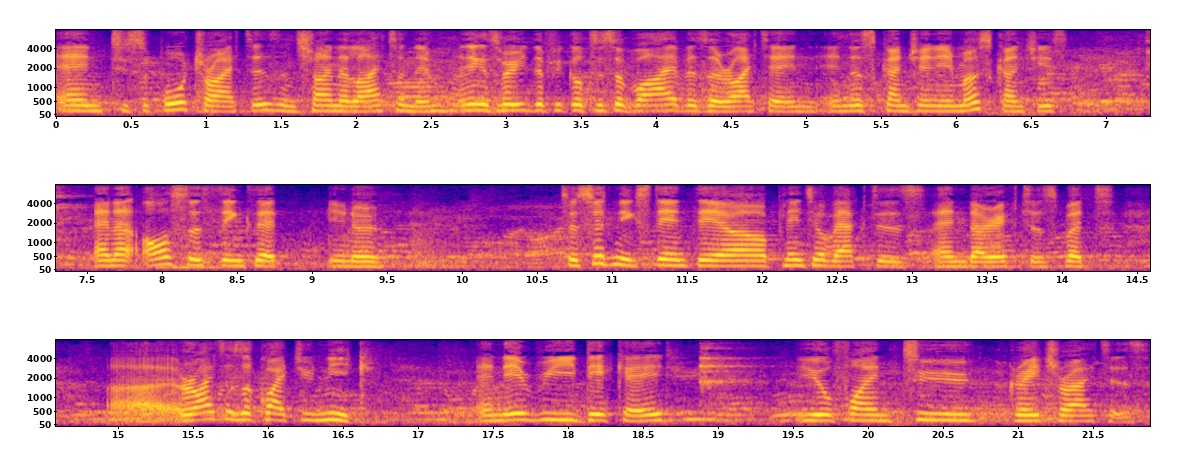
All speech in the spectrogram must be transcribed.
and to support writers and shine a light on them. I think it's very difficult to survive as a writer in, in this country and in most countries. And I also think that, you know, to a certain extent there are plenty of actors and directors, but uh, writers are quite unique. And every decade you'll find two great writers.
